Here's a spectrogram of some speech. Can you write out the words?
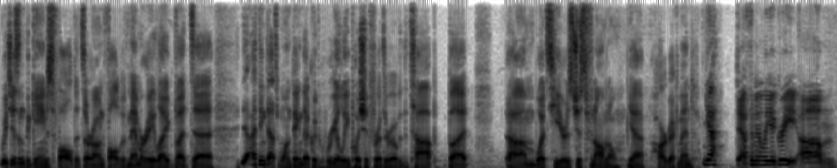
which isn't the game's fault. It's our own fault with memory. Like, but uh, yeah, I think that's one thing that could really push it further over the top. But um, what's here is just phenomenal. Yeah, hard recommend. Yeah, definitely agree. Um,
